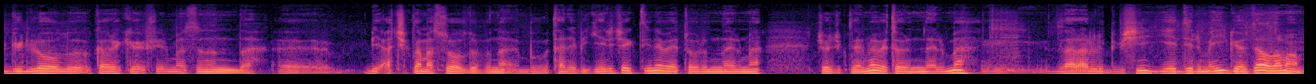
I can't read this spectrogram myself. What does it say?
Güllüoğlu Karaköy firmasının da e, bir açıklaması oldu buna bu talebi geri çektiğine ve torunlarıma çocuklarıma ve torunlarıma e, zararlı bir şey yedirmeyi göze alamam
